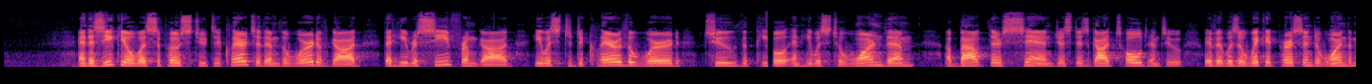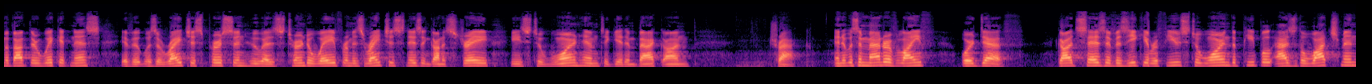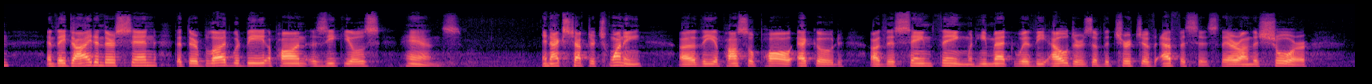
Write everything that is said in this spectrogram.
And Ezekiel was supposed to declare to them the word of God that he received from God. He was to declare the word to the people, and he was to warn them about their sin, just as God told him to. If it was a wicked person, to warn them about their wickedness. If it was a righteous person who has turned away from his righteousness and gone astray, he's to warn him to get him back on track. And it was a matter of life or death. God says if Ezekiel refused to warn the people as the watchman, and they died in their sin, that their blood would be upon Ezekiel's hands. In Acts chapter 20, uh, the Apostle Paul echoed uh, this same thing when he met with the elders of the church of Ephesus there on the shore.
